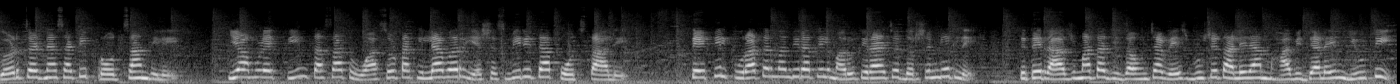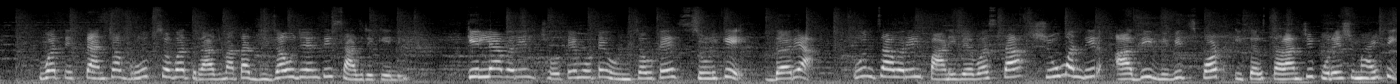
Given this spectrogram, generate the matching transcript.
गड चढण्यासाठी प्रोत्साहन दिले. यामुळे तीन तासात वासोटा किल्ल्यावर यशस्वीरित्या पोहोचता आले. तेथील पुरातन मंदिरातील मारुतीरायाचे दर्शन घेतले. तेथे राजमाता जिजाऊंच्या वेशभूषेत आलेल्या महाविद्यालयीन युवती व ते त्यांच्या ग्रुपसोबत राजमाता जिजाऊ जयंती साजरी केली. किल्ल्यावरील छोटे मोठे उंचवटे सुळके दऱ्या उंचावरील पाणी व्यवस्था शिवमंदिर आदी विविध स्पॉट इतर स्थळांची पुरेशी माहिती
